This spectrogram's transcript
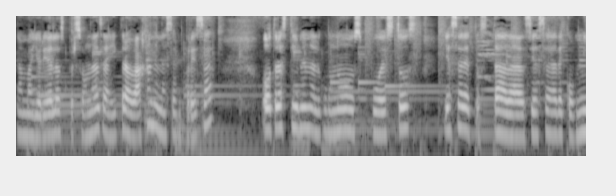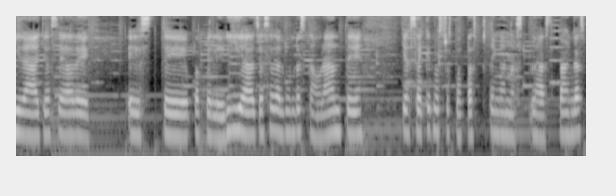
La mayoría de las personas ahí trabajan en esa empresa. Otras tienen algunos puestos, ya sea de tostadas, ya sea de comida, ya sea de este, papelerías, ya sea de algún restaurante, ya sea que nuestros papás pues, tengan las, las pangas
